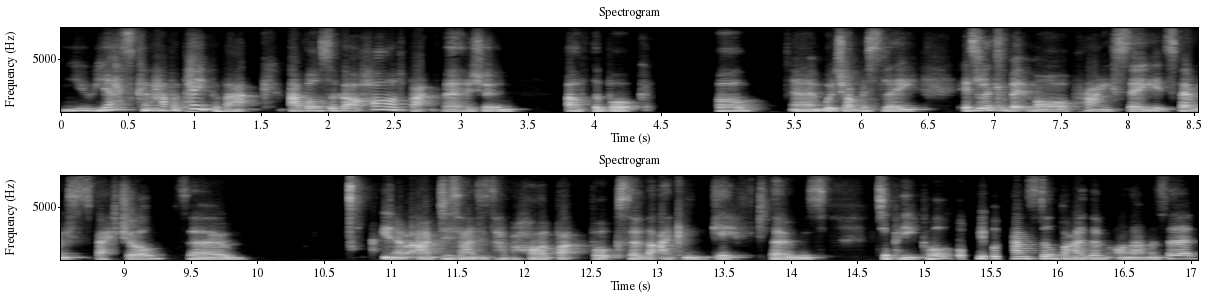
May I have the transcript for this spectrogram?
you, yes, can have a paperback. I've also got a hardback version of the book, um, which obviously is a little bit more pricey. It's very special. So, you know, I've decided to have a hardback book so that I can gift those to people, but people can still buy them on Amazon.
